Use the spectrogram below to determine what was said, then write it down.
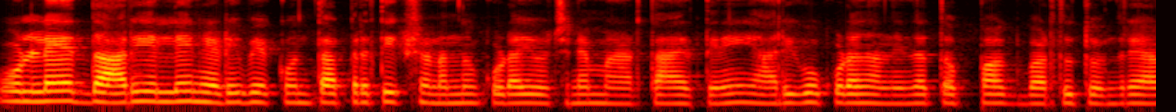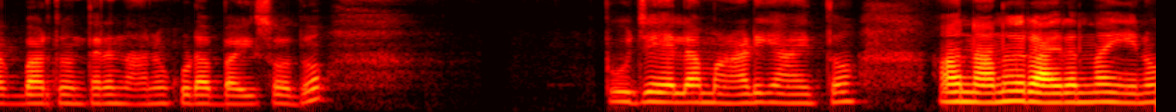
ಒಳ್ಳೆಯ ದಾರಿಯಲ್ಲೇ ನಡಿಬೇಕು ಅಂತ ಪ್ರತಿ ಕ್ಷಣನೂ ಕೂಡ ಯೋಚನೆ ಮಾಡ್ತಾ ಇರ್ತೀನಿ. ಯಾರಿಗೂ ಕೂಡ ನನ್ನಿಂದ ತಪ್ಪಾಗಬಾರ್ದು, ತೊಂದರೆ ಆಗಬಾರ್ದು ಅಂತಲೇ ನಾನು ಕೂಡ ಬಯಸೋದು. ಪೂಜೆ ಎಲ್ಲ ಮಾಡಿ ಆಯಿತು. ನಾನು ರಾಯರನ್ನು ಏನೋ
